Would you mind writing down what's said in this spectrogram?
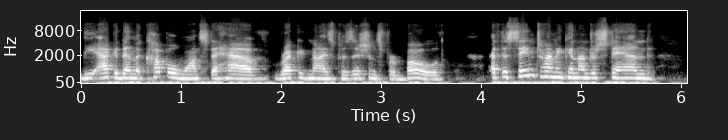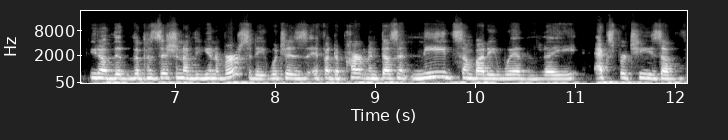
the academic couple wants to have recognized positions for both. At the same time, I can understand you know the, the position of the university which is if a department doesn't need somebody with the expertise of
